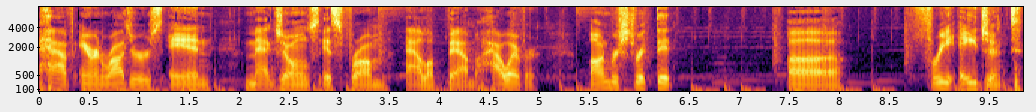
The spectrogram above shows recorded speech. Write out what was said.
have Aaron Rodgers and Mac Jones is from Alabama. However, unrestricted uh, free agent,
